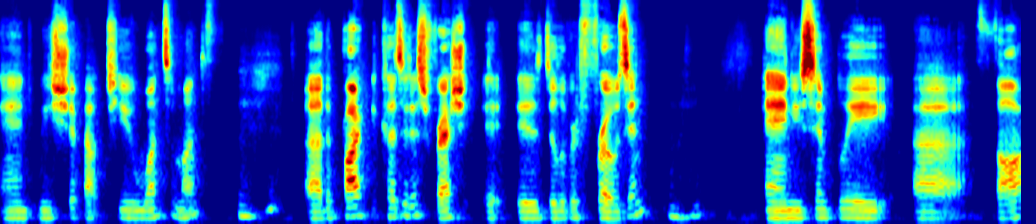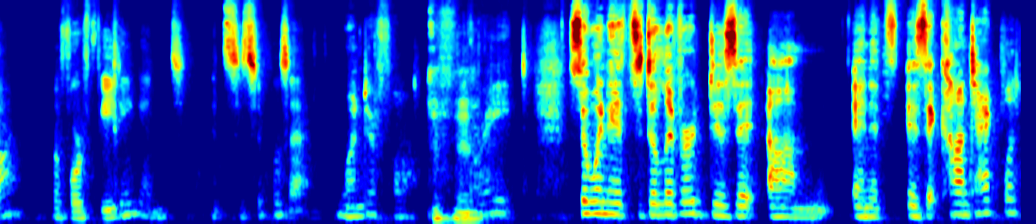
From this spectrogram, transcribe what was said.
and we ship out to you once a month. Mhm. Uh, the product, because it is fresh, it is delivered frozen, Mhm. and you simply uh, thaw before feeding, and it's as simple as that. Wonderful. Mhm. Great. So when it's delivered, does it um and it's is it contactless?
